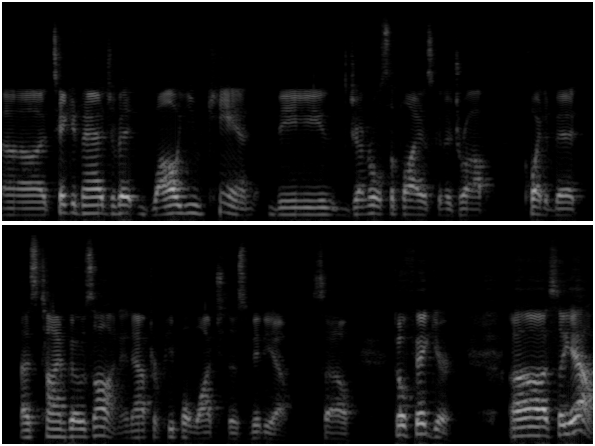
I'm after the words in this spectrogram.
Uh, take advantage of it while you can. The general supply is going to drop quite a bit as time goes on and after people watch this video. So go figure. Uh, so yeah,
